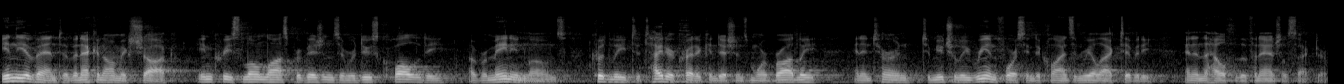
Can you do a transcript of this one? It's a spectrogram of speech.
In the event of an economic shock, increased loan loss provisions and reduced quality of remaining loans could lead to tighter credit conditions more broadly and, in turn, to mutually reinforcing declines in real activity and in the health of the financial sector.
